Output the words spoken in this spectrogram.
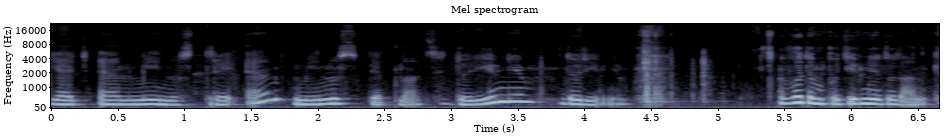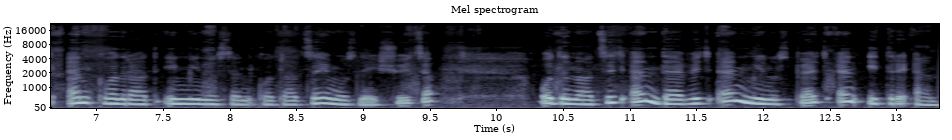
5n, мінус 3n, мінус 15. Дорівнюємо, дорівнюємо. Вводимо подібні доданки. n квадрат і мінус n квадрат взаємознищуються. 11n, 9n, мінус 5n і 3n.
